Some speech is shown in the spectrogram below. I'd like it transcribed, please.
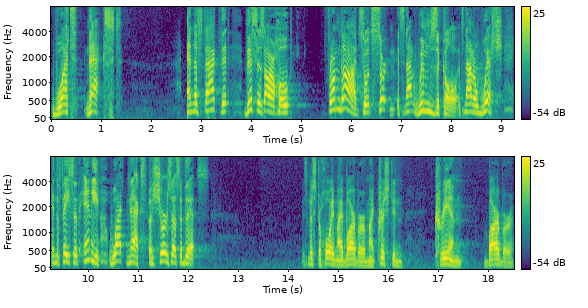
what next. And the fact that this is our hope from God, so it's certain, it's not whimsical, it's not a wish in the face of any what next, assures us of this as Mr. Hoy, my barber, my Christian Korean barber,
